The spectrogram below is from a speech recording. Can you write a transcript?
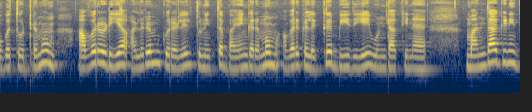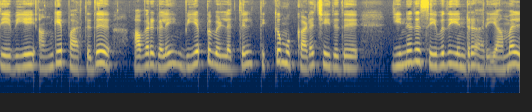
முகத்தோற்றமும் அவருடைய அலரும் குரலில் துணித்த பயங்கரமும் அவர்களுக்கு பீதியை உண்டாக்கின. மந்தாகினி தேவியை அங்கே பார்த்தது அவர்களை வியப்பு வெள்ளத்தில் திக்குமுக்காடச் செய்தது. இன்னது செய்வது என்று அறியாமல்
